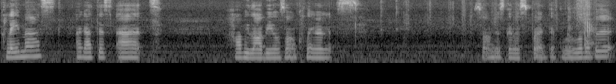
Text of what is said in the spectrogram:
clay mask. I got this at Hobby Lobby. It was on clearance. So I'm just going to spread the glue a little bit.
